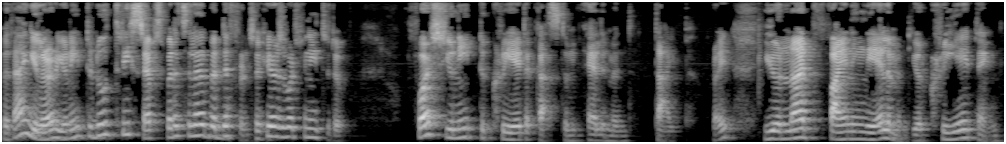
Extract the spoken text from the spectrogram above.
With Angular, you need to do three steps, but it's a little bit different. So here's what you need to do. First, you need to create a custom element type, right? You're not finding the element, you're creating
